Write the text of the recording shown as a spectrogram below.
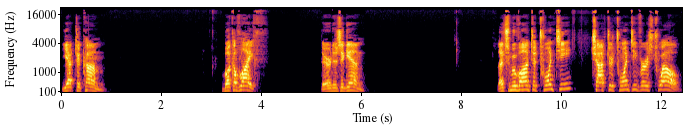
yet to come. Book of life. There it is again. Let's move on to 20, chapter 20, verse 12.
